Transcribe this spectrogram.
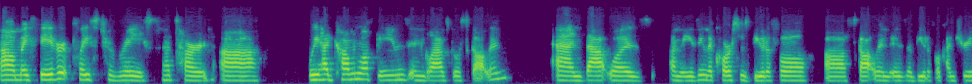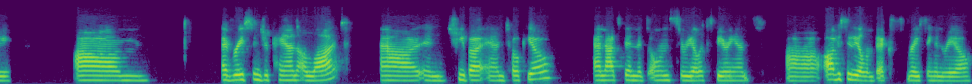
Um, my favorite place to race. That's hard. Uh, we had Commonwealth Games in Glasgow, Scotland, and that was amazing. The course was beautiful. Uh, Scotland is a beautiful country. Um, I've raced in Japan a lot, uh, in Chiba and Tokyo, and that's been its own surreal experience. Uh, obviously, the Olympics, racing in Rio,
